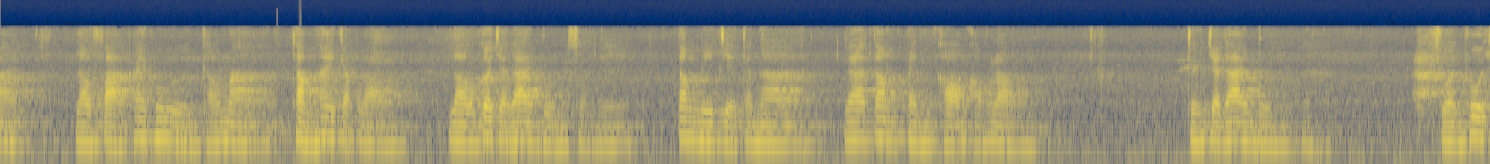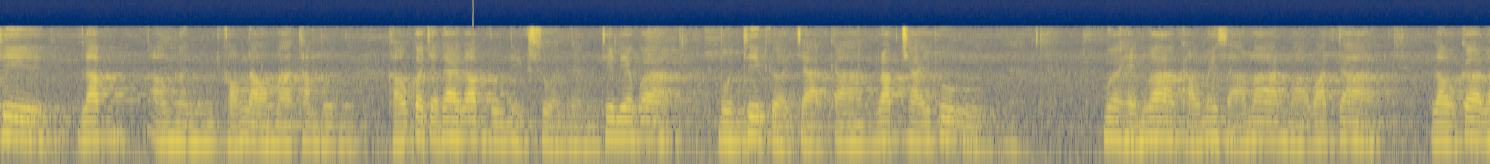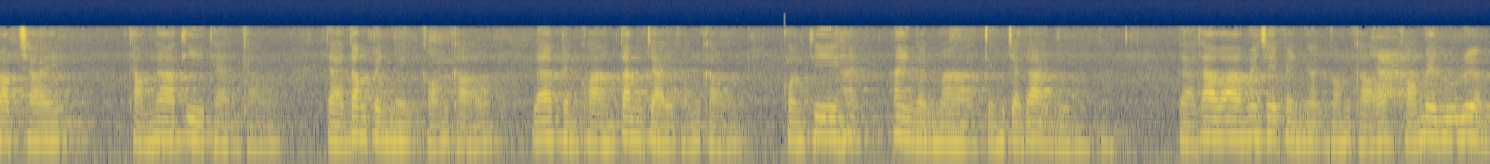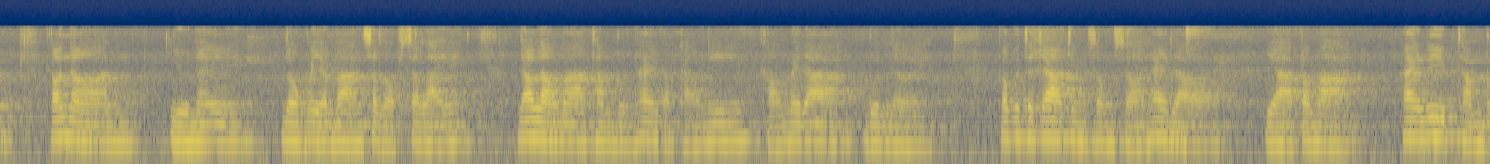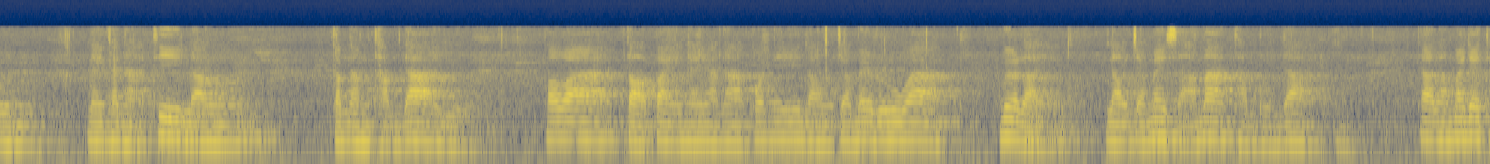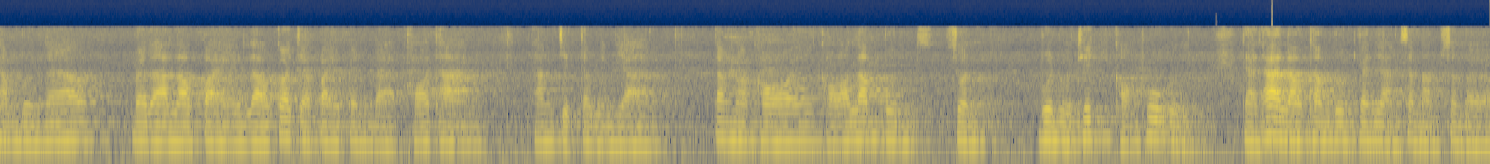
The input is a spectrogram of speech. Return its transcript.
เราฝากให้ผู้อื่นเขามาทำให้กับเรา เราก็จะได้บุญส่วนนี้ ต้องมีเจตนาและต้องเป็นของของเรา ถึงจะได้บุญ ส่วนผู้ที่ รับเอาเงินของเรามาทำบุญ เขาก็จะได้รับบุญอีกส่วนหนึ่งที่เรียกว่าบุญที่เกิดจากการรับใช้ผู้อื่น เมื่อเห็นว่าเขาไม่สามารถมาวัดได้ เราก็รับใช้ทำหน้าที่แทนเขา แต่ต้องเป็นเงินของเขา และเป็นความตั้งใจของเขา คนที่ให้ให้เงินมาถึงจะได้บุญแต่ถ้าว่าไม่ใช่เป็นเงินของเขา เขาไม่รู้เรื่อง เขานอนอยู่ในโรงพยาบาลสลบสลายแล้วเรามาทำบุญให้กับเขานี้เขาไม่ได้บุญเลย พระพุทธเจ้าจึงทรงสอนให้เราอย่าประมาทให้รีบทำบุญ ในขณะที่เรากำลังทำได้อยู่ เพราะว่าต่อไปในอนาคตนี้เราจะไม่รู้ว่าเมื่อไหร่ เราจะไม่สามารถทำบุญได้ ถ้าเราไม่ได้ทำบุญแล้ว เวลาเราไปเราก็จะไปเป็นแบบขอทานทางจิตวิญญาณ ต้องมาคอยขอรับบุญส่วนบุญอุทิศของผู้อื่น แต่ถ้าเราทำบุญกันอย่างสม่ำเสมอ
